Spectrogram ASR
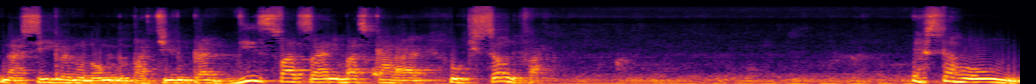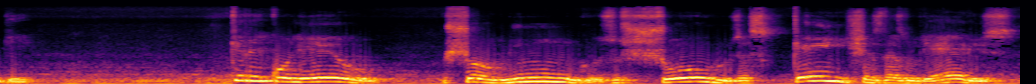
na sigla no nome do partido para disfarçar e mascarar o que são de fato. Esta ONG que recolheu os choramingos, os choros, as queixas das mulheres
